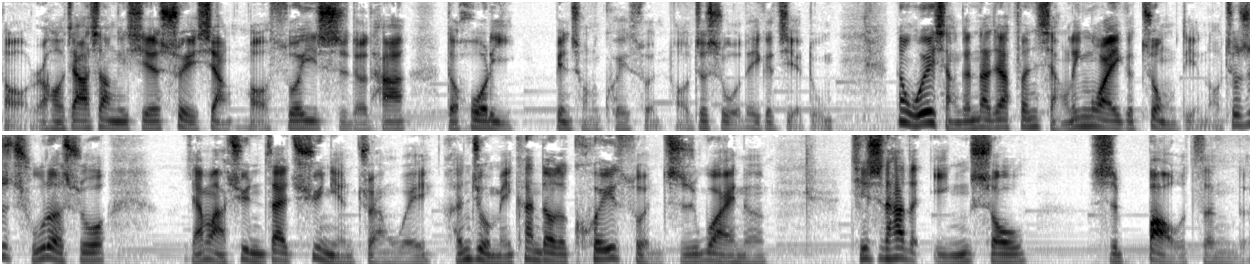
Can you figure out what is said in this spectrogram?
哦，然后加上一些税项哦，所以使得它的获利变成了亏损哦。这是我的一个解读。那我也想跟大家分享另外一个重点哦，就是除了说亚马逊在去年转为很久没看到的亏损之外呢，其实它的营收是暴增的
